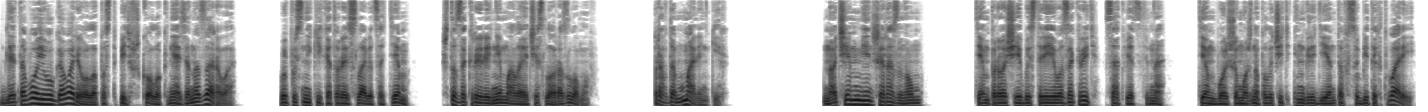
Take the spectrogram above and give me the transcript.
Для того и уговаривала поступить в школу князя Назарова, выпускники которые славятся тем, что закрыли немалое число разломов. Правда, маленьких. Но чем меньше разлом, тем проще и быстрее его закрыть, соответственно, тем больше можно получить ингредиентов с убитых тварей.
